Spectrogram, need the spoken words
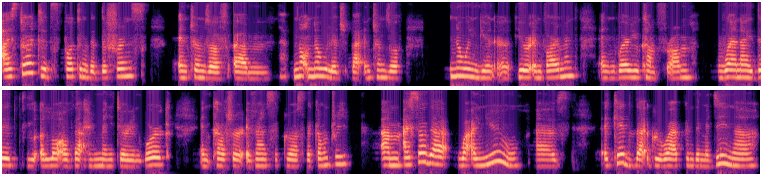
I started spotting the difference in terms of um, not knowledge, but in terms of knowing your, your environment and where you come from. When I did a lot of that humanitarian work and cultural events across the country, um, I saw that what I knew as a kid that grew up in the Medina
